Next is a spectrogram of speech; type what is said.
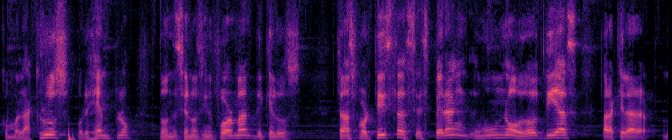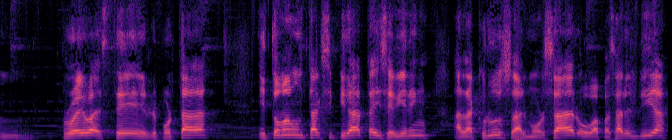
como la Cruz, por ejemplo, donde se nos informan de que los transportistas esperan uno o dos días para que la mm, prueba esté reportada y toman un taxi pirata y se vienen a la Cruz a almorzar o a pasar el día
